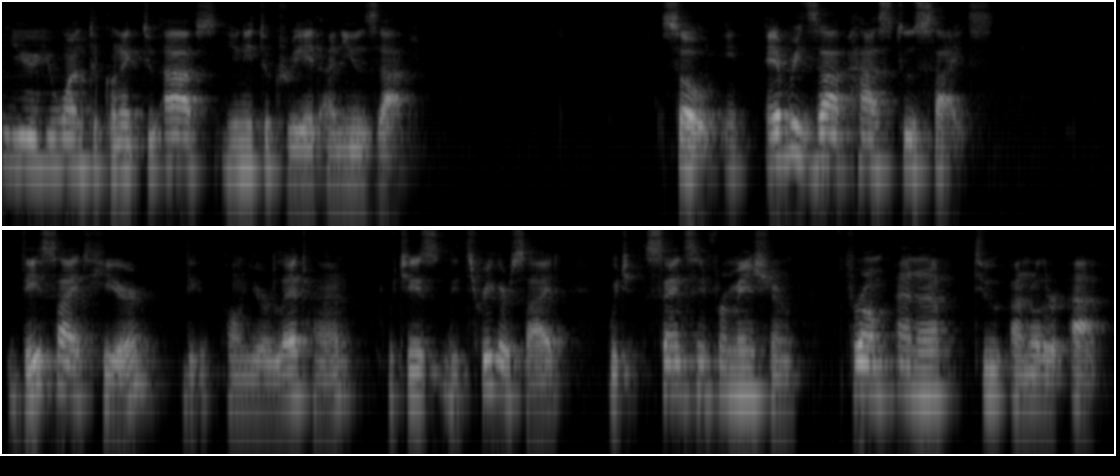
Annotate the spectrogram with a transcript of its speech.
you, you want to connect to apps, you need to create a new Zap. So every Zap has two sides. This side here, the, on your left hand, which is the trigger side, which sends information from an app to another app.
